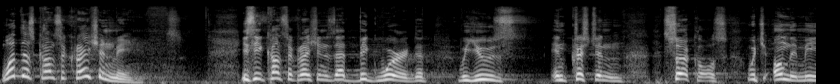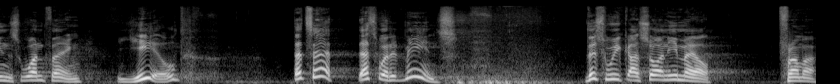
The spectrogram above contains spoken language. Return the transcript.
What does consecration mean? You see, consecration is that big word that we use in Christian circles, which only means one thing yield. That's it. That's what it means. This week I saw an email from a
